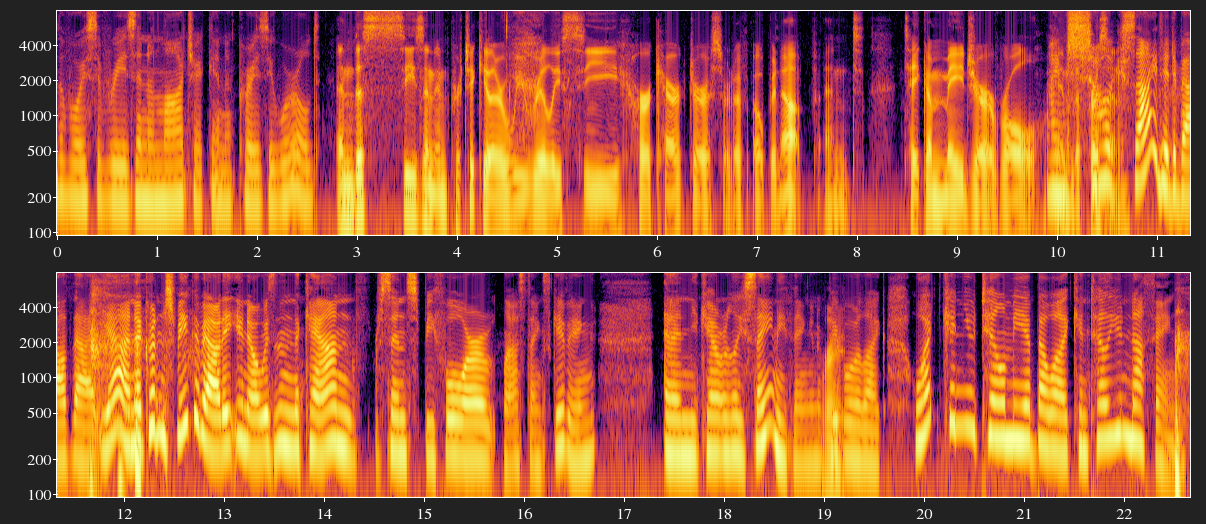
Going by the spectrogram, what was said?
the voice of reason and logic in a crazy world. And mm. this season in particular, we really see her character sort of open up and take a major role I'm in the so prison. excited about that. Yeah, and I couldn't speak about it. You know, it was in the can since before last Thanksgiving. And you can't really say anything. And Right. people were like, What can you tell me about? Well, I can tell you nothing.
